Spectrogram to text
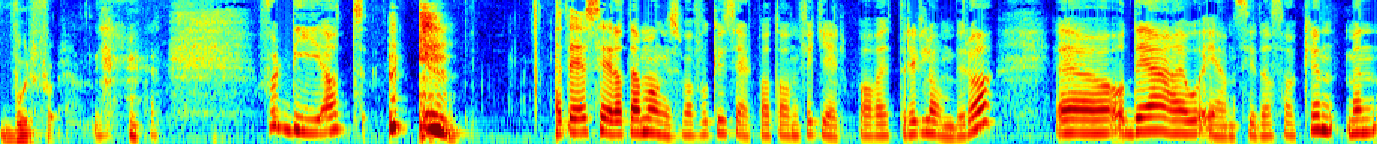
hvorfor? Fordi at jeg ser at det er mange som har fokusert på at han fikk hjelp av et reklamebyrå. Eh, og det er jo én side av saken. Men,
